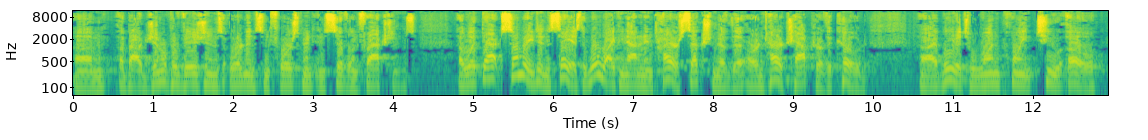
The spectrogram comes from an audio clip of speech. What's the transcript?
um, about general provisions, ordinance enforcement, and civil infractions. Uh, What that summary didn't say is that we're wiping out an entire section of the, or entire chapter of the code. Uh, I believe it's 1.20,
